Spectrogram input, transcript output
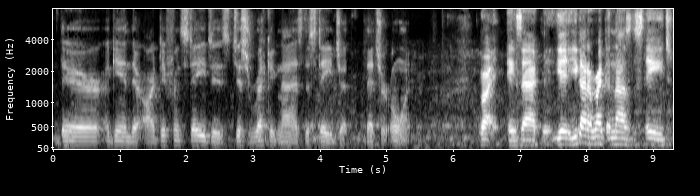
there again there are different stages just recognize the stage that- that you're on Right, exactly. Yeah, you got to recognize the stage,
